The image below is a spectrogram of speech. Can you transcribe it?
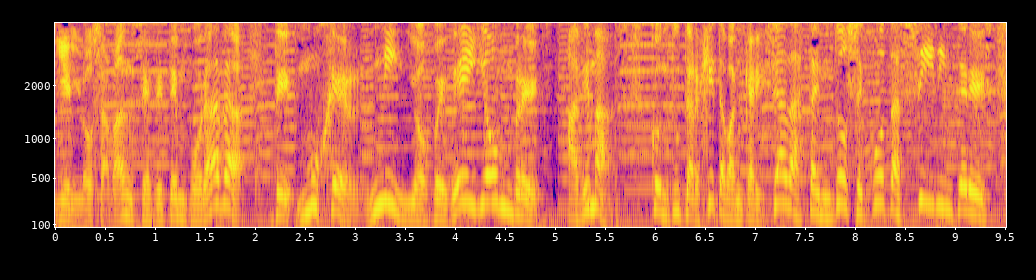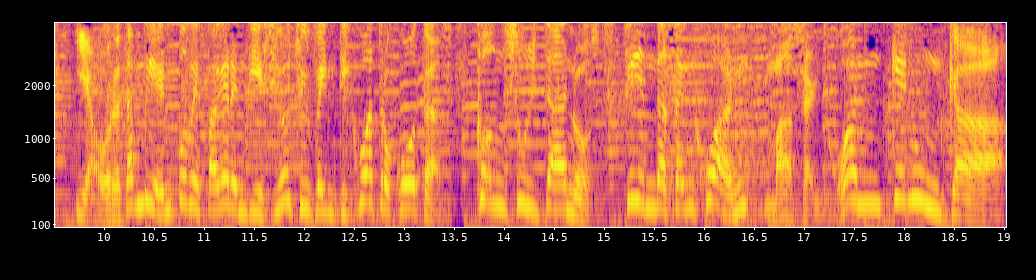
Y en los avances de temporada de mujer, niños, bebé y hombres. Además, con tu tarjeta bancarizada hasta en 12 cuotas sin interés. Y ahora también podés pagar en 18 y 24 cuotas. Consultanos. Tienda San Juan, más San Juan que nunca.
